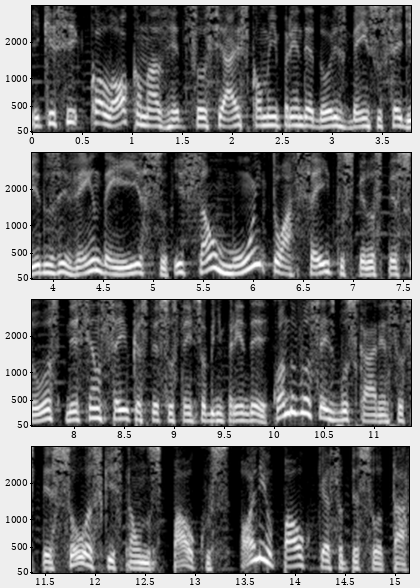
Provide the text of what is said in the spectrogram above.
e que se colocam nas redes sociais como empreendedores bem-sucedidos e vendem isso e são muito aceitos pelas pessoas nesse anseio que as pessoas têm sobre empreender. Quando vocês buscarem essas pessoas que estão nos palcos, olhem o palco que essa pessoa tá.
